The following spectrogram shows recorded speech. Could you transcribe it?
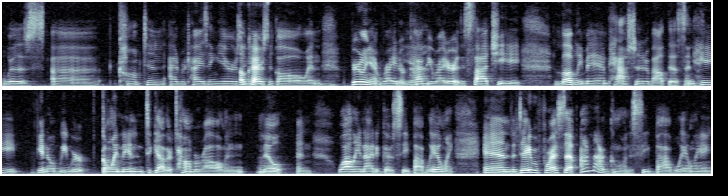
was uh, Compton Advertising years and years ago, and brilliant writer, Yeah. copywriter the Saatchi, lovely man, passionate about this. And he, you know, we were going in together, Tom Burrell and Milt and Wally and I to go see Bob Wehling. And the day before, I said, I'm not going to see Bob Wehling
